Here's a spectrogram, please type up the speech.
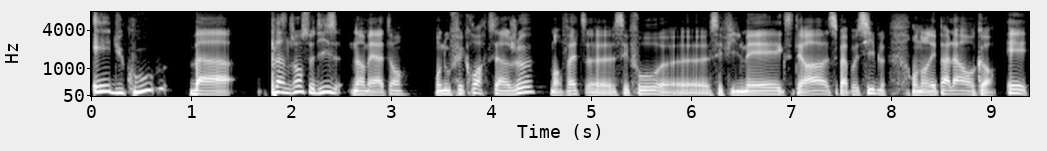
Et du coup, bah, plein de gens se disent Non, mais attends. On nous fait croire que c'est un jeu, mais en fait euh, c'est faux, euh, c'est filmé, etc. C'est pas possible, on n'en est pas là encore. Et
